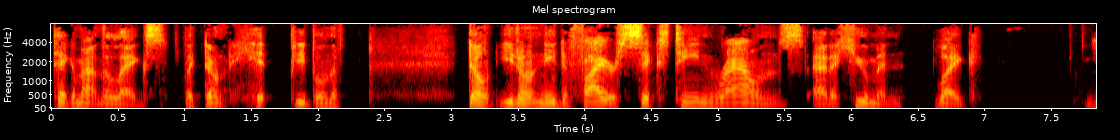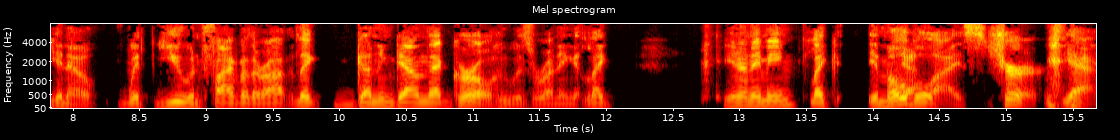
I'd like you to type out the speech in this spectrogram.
take them out in the legs. Like don't hit people in the. Don't you don't need to fire sixteen rounds at a human like you know, with you and five other like gunning down that girl who was running it, like, you know what I mean? Like immobilize, sure, yeah.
